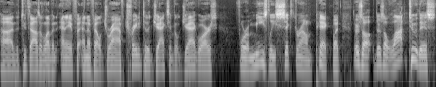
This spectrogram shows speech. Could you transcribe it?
uh, in the 2011 NFL Draft, traded to the Jacksonville Jaguars for a measly sixth round pick. But there's a there's a lot to this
